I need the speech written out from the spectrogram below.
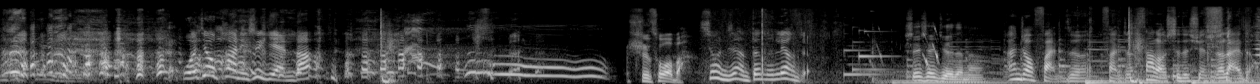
我就怕你是演的。试错吧。希望你这盏灯能亮着，深深觉得呢？按照反着反着萨老师的选择来的。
